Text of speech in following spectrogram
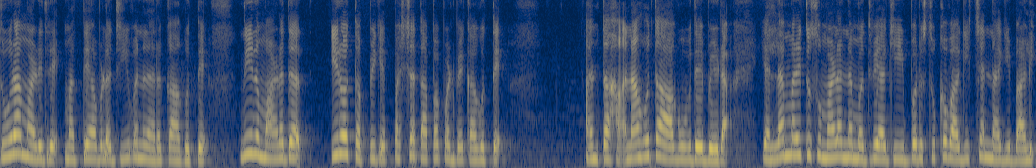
ದೂರ ಮಾಡಿದರೆ ಮತ್ತೆ ಅವಳ ಜೀವನ ನರಕ ಆಗುತ್ತೆ. ನೀನು ಮಾಡದ ಇರೋ ತಪ್ಪಿಗೆ ಪಶ್ಚಾತ್ತಾಪ ಪಡಬೇಕಾಗುತ್ತೆ. ಅಂತಹ ಅನಾಹುತ ಆಗುವುದೇ ಬೇಡ. ಎಲ್ಲ ಮರೆತು ಸುಮಾಳನ್ನ ಮದುವೆಯಾಗಿ ಇಬ್ಬರು ಸುಖವಾಗಿ ಚೆನ್ನಾಗಿ ಬಾಳಿ.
